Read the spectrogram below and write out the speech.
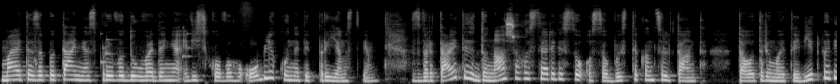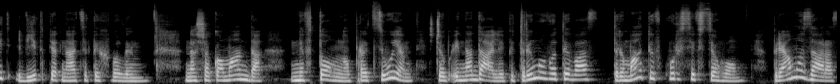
Маєте запитання з приводу ведення військового обліку на підприємстві? Звертайтесь до нашого сервісу Особистий консультант та отримайте відповідь від 15 хвилин. Наша команда невтомно працює, щоб і надалі підтримувати вас, тримати в курсі всього. Прямо зараз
